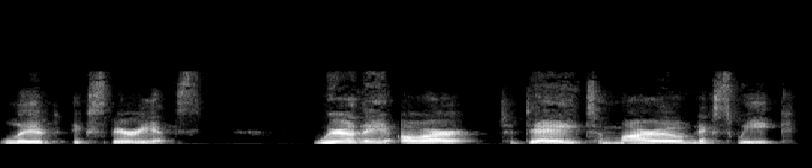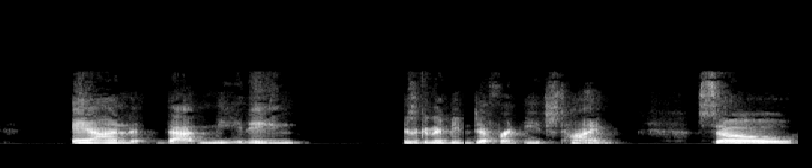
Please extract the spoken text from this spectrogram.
lived experience, where they are today, tomorrow, next week. And that meeting is going to be different each time. So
